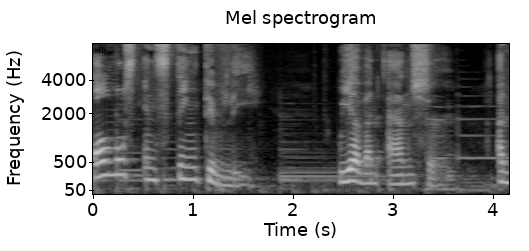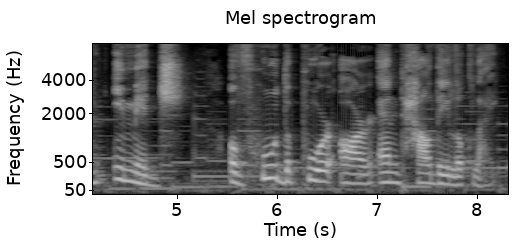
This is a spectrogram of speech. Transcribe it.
Almost instinctively, we have an answer, an image of who the poor are and how they look like.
